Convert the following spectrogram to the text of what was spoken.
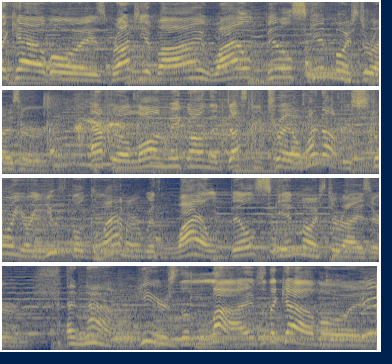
the Cowboys, brought to you by Wild Bill Skin Moisturizer. After a long week on the dusty trail, why not restore your youthful glamour with Wild Bill Skin Moisturizer? And now, here's the lives of the Cowboys.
